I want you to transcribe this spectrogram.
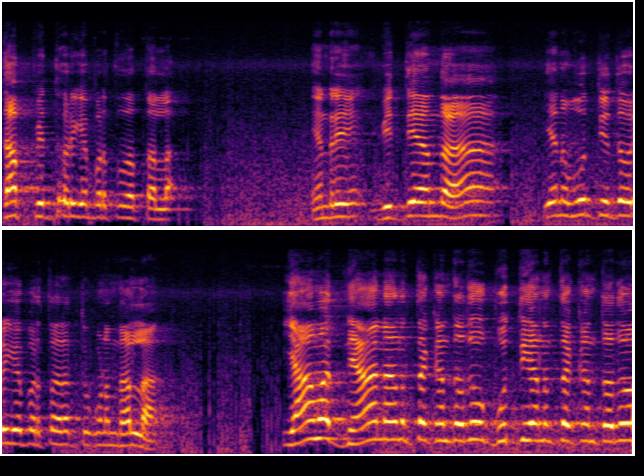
ದಪ್ಪಿದ್ದವರಿಗೆ ಬರ್ತದತ್ತಲ್ಲ. ಏನ್ರಿ? ವಿದ್ಯೆ ಅಂದ ಏನು ಉದ್ದಿದ್ದವರಿಗೆ ಬರ್ತಾರೆ ಹತ್ತಿಕೊಂಡಂದಲ್ಲ ಯಾವ ಜ್ಞಾನ ಅನ್ನತಕ್ಕಂಥದ್ದು, ಬುದ್ಧಿ ಅನ್ನತಕ್ಕಂಥದ್ದು,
